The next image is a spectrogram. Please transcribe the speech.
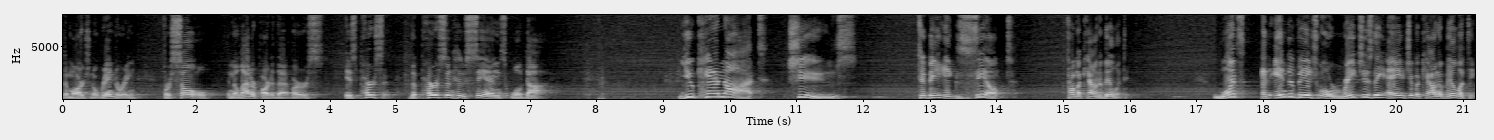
the marginal rendering for soul in the latter part of that verse is person. The person who sins will die. You cannot choose to be exempt from accountability. Once an individual reaches the age of accountability,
